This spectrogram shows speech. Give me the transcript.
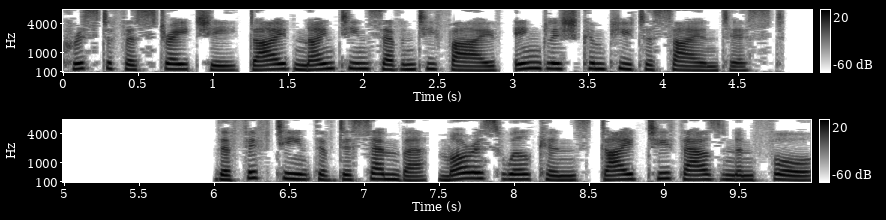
Christopher Strachey died 1975, English computer scientist. The 15th of December, Maurice Wilkins died 2004,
